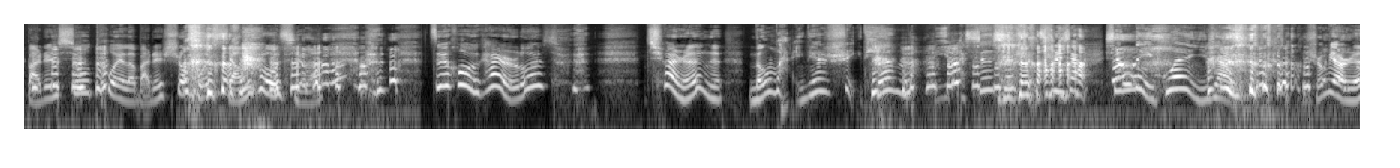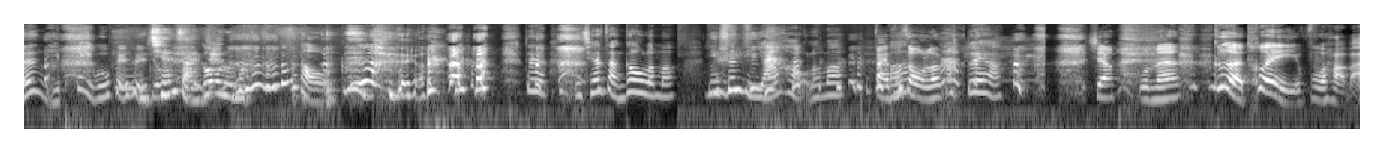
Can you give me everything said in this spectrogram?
把这休退了，把这生活享受起来。最后开始都。劝人能晚一天是一天 吧。哎呀，先先审视一下，先内观一下，什么样人你配不配退休？钱攒够了吗？都倒戈呀！对呀，你钱攒够了吗？你身体养好了吗？摆不走了吗？对呀。行，我们各退一步，好吧？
